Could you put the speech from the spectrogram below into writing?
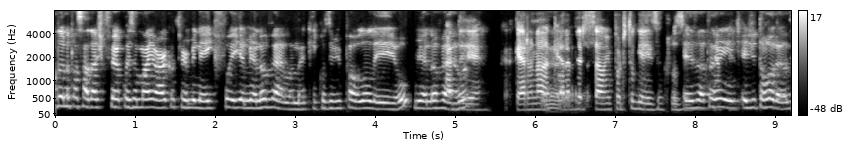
do ano passado, acho que foi a coisa maior que eu terminei, que foi a minha novela, né? Que, inclusive, Paula leu, minha novela. Cadê? Quero, na, É. quero a versão em português, inclusive. Exatamente, editoras.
